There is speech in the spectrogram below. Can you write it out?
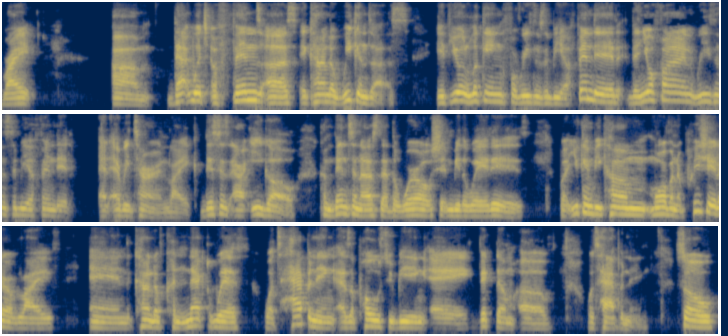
right? Um, that which offends us, it kind of weakens us. If you're looking for reasons to be offended, then you'll find reasons to be offended at every turn. Like, this is our ego convincing us that the world shouldn't be the way it is but you can become more of an appreciator of life and kind of connect with what's happening as opposed to being a victim of what's happening. So,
